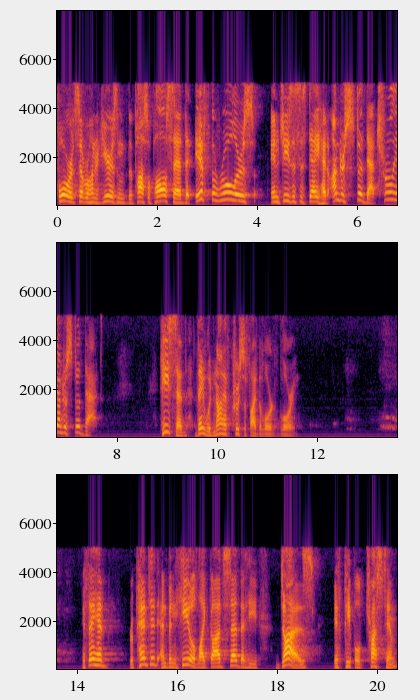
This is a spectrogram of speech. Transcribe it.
forward several hundred years, and the Apostle Paul said that if the rulers in Jesus' day had understood that, truly understood that, he said they would not have crucified the Lord of glory. If they had repented and been healed like God said that He does, if people trust Him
